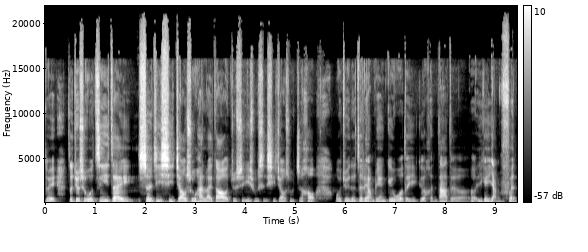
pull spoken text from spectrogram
对，这就是我自己在设计系教书和来到就是艺术史系教书之后，我觉得这两边给我的一个很大的呃一个养分。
